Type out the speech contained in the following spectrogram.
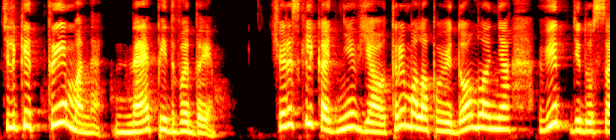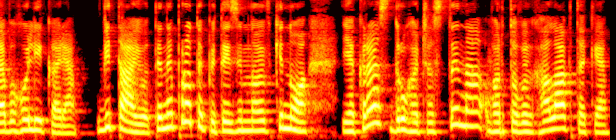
тільки ти мене не підведи. Через кілька днів я отримала повідомлення від дідусевого лікаря. Вітаю, ти не проти піти зі мною в кіно, якраз друга частина вартових галактики.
